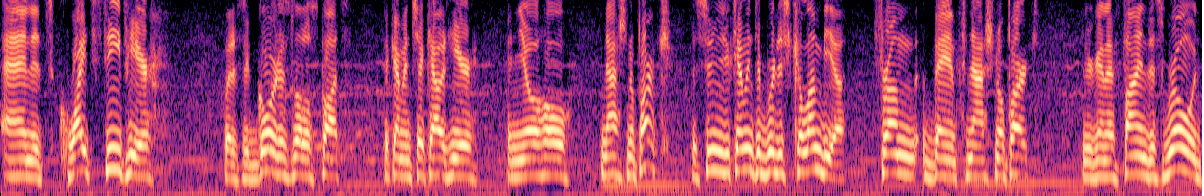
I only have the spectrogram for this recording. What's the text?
and it's quite steep here, but it's a gorgeous little spot to come and check out here in Yoho National Park. As soon as you come into British Columbia from Banff National Park, you're gonna find this road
